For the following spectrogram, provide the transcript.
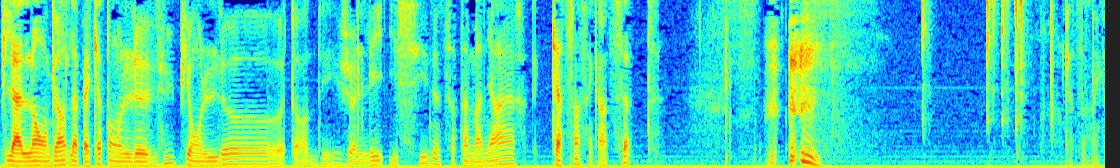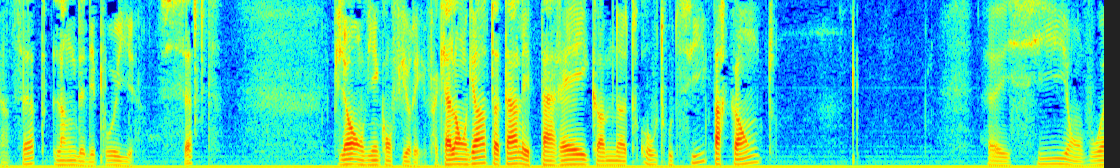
Puis la longueur de la paquette, on l'a vu, puis on l'a... Attendez, je l'ai ici d'une certaine manière. 457. 457. L'angle de dépouille 7. Puis là, on vient configurer. Fait que la longueur totale est pareille comme notre autre outil. Par contre, euh, ici, on voit...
